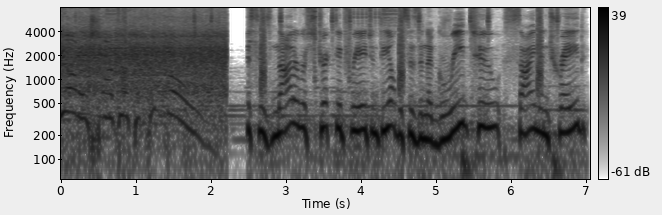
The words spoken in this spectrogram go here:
Giannis Antetokounmpo. This is not a restricted free agent deal. This is an agreed to sign and trade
